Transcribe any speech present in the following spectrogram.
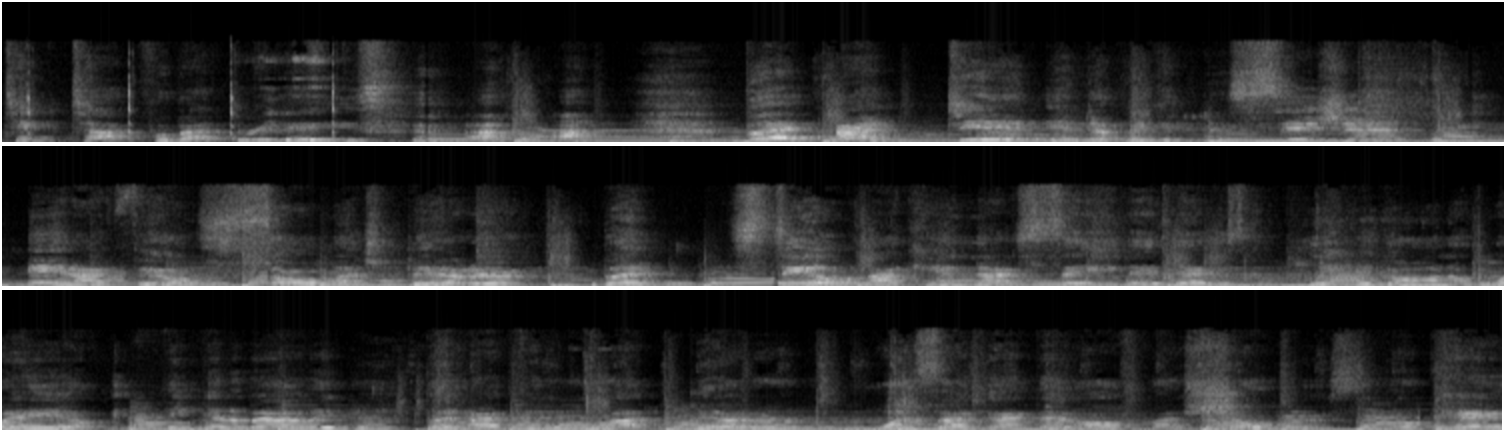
tick tock for about three days. but I did end up making a decision and I felt so much better. But still, I cannot say that that is completely gone away. I've been thinking about it, but I feel a lot better once I got that off my shoulders. Okay?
